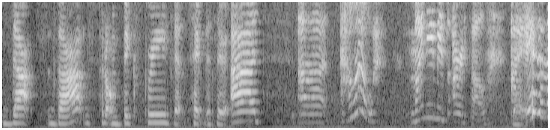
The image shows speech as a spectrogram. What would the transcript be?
that's that. Let's put it on big screen. Let's hope there's no ads. Uh, hello. My name is Arsel. There is an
